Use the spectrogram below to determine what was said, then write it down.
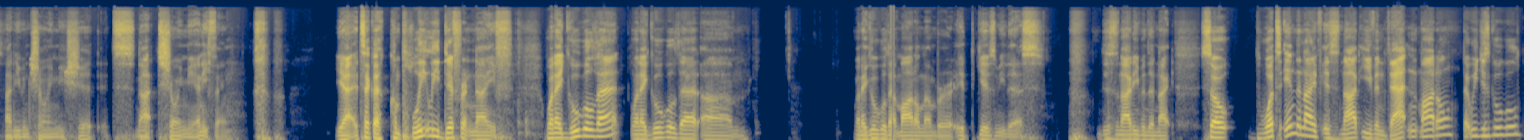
It's not even showing me shit. It's not showing me anything. Yeah, it's like a completely different knife. When I Google that, when I Google that, um, when I Google that model number, it gives me this. this is not even the knife. So what's in the knife is not even that model that we just Googled.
